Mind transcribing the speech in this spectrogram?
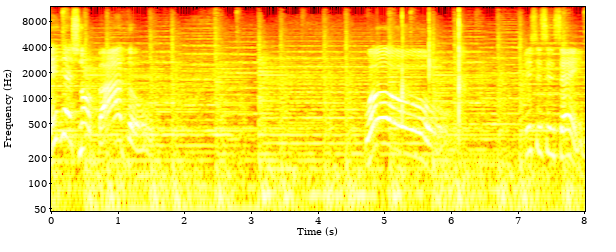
India's not bad though. Whoa! This is insane.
